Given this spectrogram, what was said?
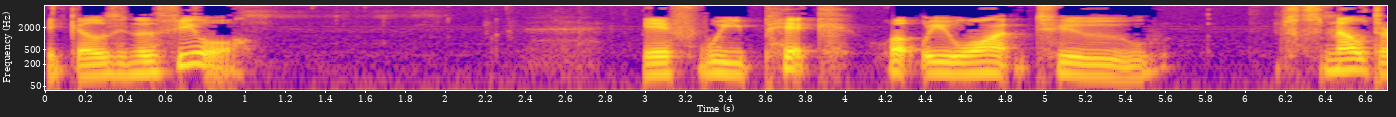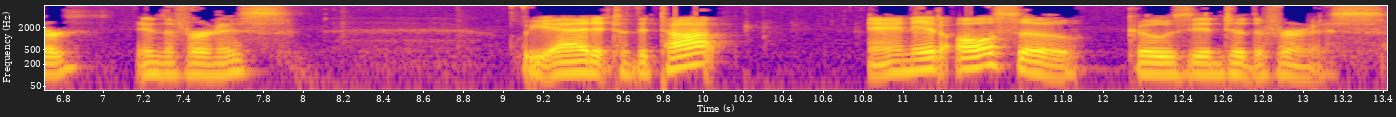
it goes into the fuel. If we pick what we want to smelter in the furnace. We add it to the top and it also goes into the furnace.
